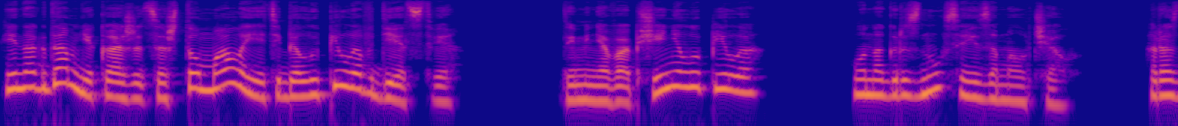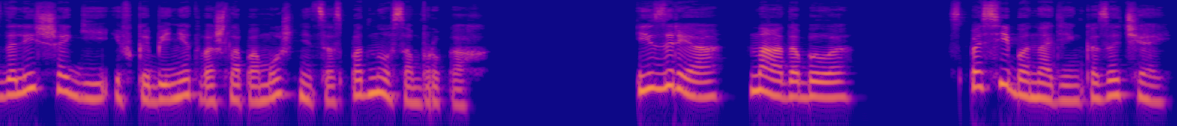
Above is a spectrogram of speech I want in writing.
Иногда мне кажется, что мало я тебя лупила в детстве. Ты меня вообще не лупила?» Он огрызнулся и замолчал. Раздались шаги, и в кабинет вошла помощница с подносом в руках. «И зря, надо было. Спасибо, Наденька, за чай».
